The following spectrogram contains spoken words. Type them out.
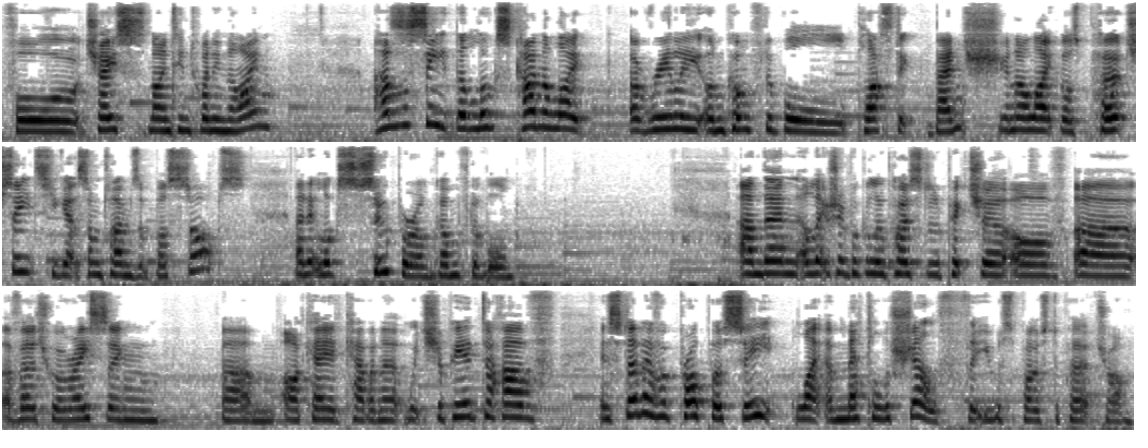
for Chase 1929 has a seat that looks kind of like a really uncomfortable plastic bench, you know, like those perch seats you get sometimes at bus stops, and it looks super uncomfortable. And then Electric Boogaloo posted a picture of uh, a virtual Racing um, arcade cabinet, which appeared to have, instead of a proper seat, like a metal shelf that you were supposed to perch on.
